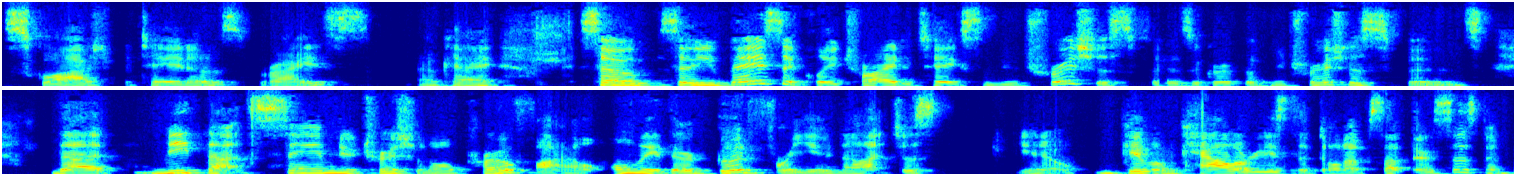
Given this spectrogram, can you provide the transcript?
Squash, potatoes, rice. Okay. So so you basically try to take some nutritious foods, a group of nutritious foods that meet that same nutritional profile, only they're good for you, not just you know give them calories that don't upset their system.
